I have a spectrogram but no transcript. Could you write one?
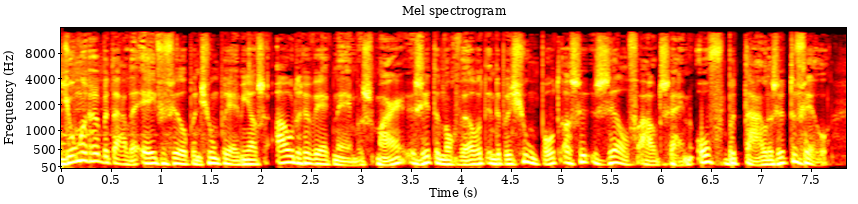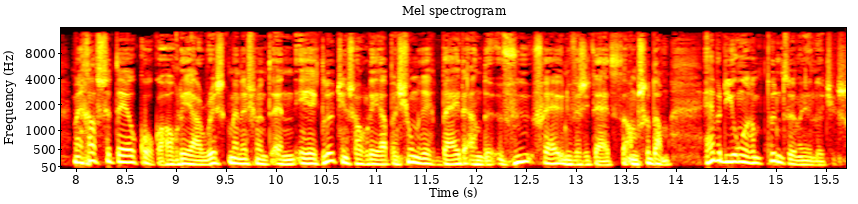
Jongeren betalen evenveel pensioenpremie als oudere werknemers. Maar zit er nog wel wat in de pensioenpot als ze zelf oud zijn? Of betalen ze te veel? Mijn gasten Theo Kokke, hoogleraar Risk Management... en Erik Lutjens, hoogleraar pensioenrecht... beide aan de VU Vrije Universiteit te Amsterdam. Hebben de jongeren punten, meneer Lutjens?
